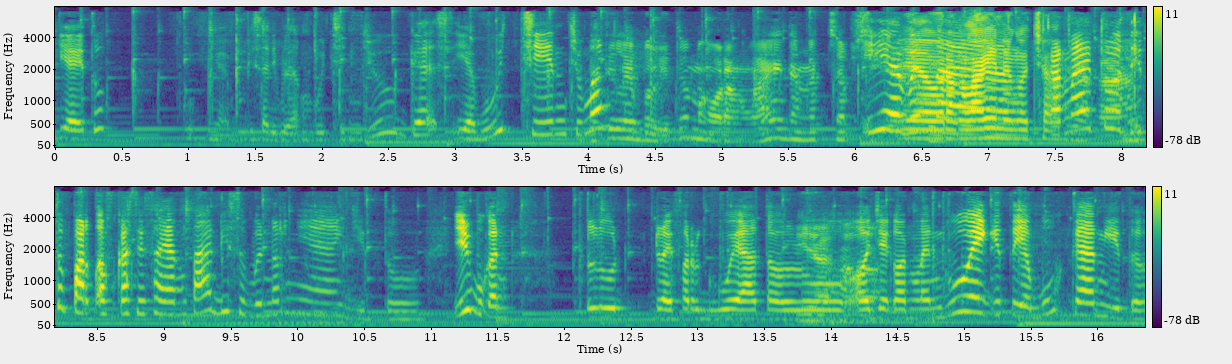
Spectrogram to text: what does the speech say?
ya itu nggak bisa dibilang bucin juga sih. ya bucin cuman Berarti label itu emang orang lain yang ngecap sih Iya Ya, benar. orang lain yang ngecap. Karena itu itu part of kasih sayang tadi sebenarnya gitu. Jadi bukan lu driver gue atau lu Iya, ha. ojek online gue gitu ya bukan gitu.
